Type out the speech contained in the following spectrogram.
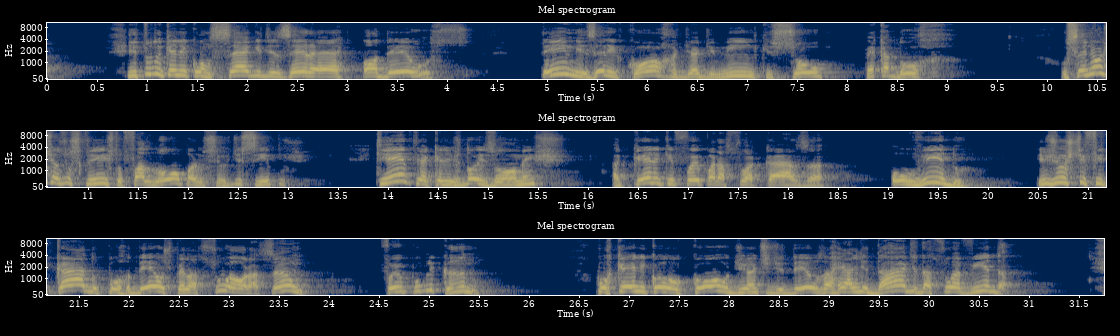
E tudo que ele consegue dizer é: ó oh Deus, tem misericórdia de mim que sou pecador. O Senhor Jesus Cristo falou para os seus discípulos que entre aqueles dois homens, aquele que foi para a sua casa ouvido e justificado por Deus pela sua oração, foi o publicano. Porque ele colocou diante de Deus a realidade da sua vida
